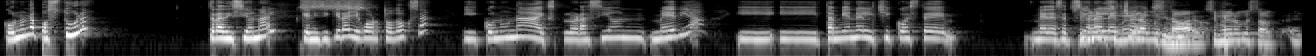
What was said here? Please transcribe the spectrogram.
con una postura tradicional que ni siquiera llegó a ortodoxa y con una exploración media y, y también el chico este me Sí decepciona me, el sí me hecho hubiera de gustado, embargo- sí me hubiera gustado eh,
